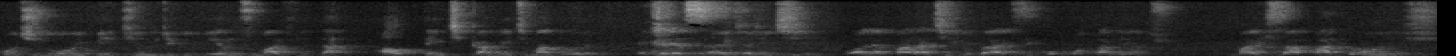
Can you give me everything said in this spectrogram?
continuam impedindo de vivermos uma vida autenticamente madura. É interessante, a gente olha para atividades e comportamentos, mas há padrões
